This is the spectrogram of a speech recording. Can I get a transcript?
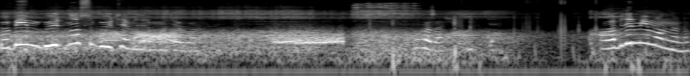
Göbeğimi büyüt nasıl büyütebilirim acaba? Kadar. Bitti. Alabilir miyim onları?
